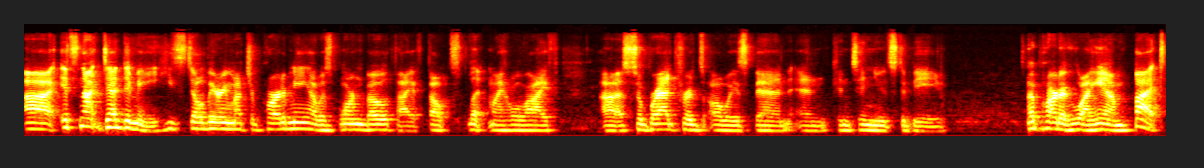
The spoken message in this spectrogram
Uh, it's not dead to me. He's still very much a part of me. I was born both. I have felt split my whole life. Uh, so Bradford's always been and continues to be a part of who I am. But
